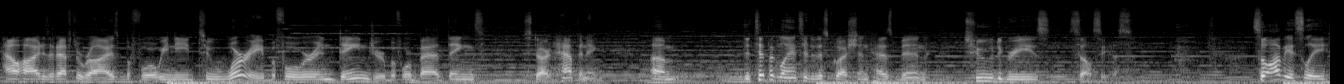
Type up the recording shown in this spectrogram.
How high does it have to rise before we need to worry, before we're in danger, before bad things start happening? Um, the typical answer to this question has been two degrees Celsius. So obviously,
